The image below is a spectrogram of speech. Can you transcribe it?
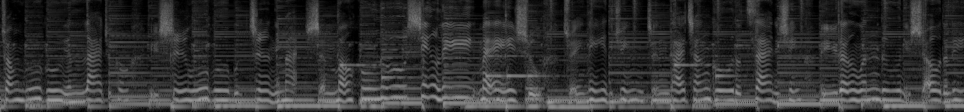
装无辜，原来出口于事无补。不知你买什么葫芦，心里没数。追你的剧真太残酷，都在你心里的温度，你手的礼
